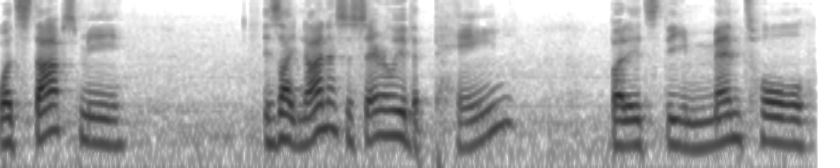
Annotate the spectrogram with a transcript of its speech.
what stops me is like not necessarily the pain, but it's the mental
